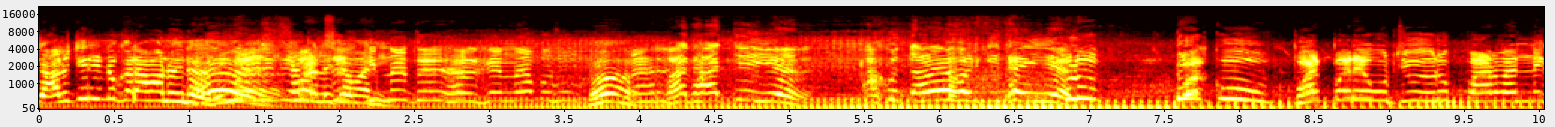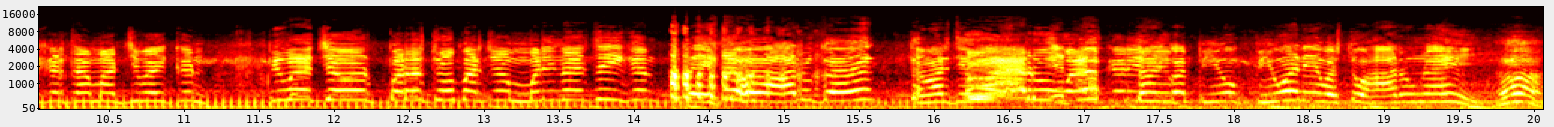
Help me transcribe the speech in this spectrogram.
ચાલુ ચીરી રીતનું કરાવવાનું હોય રીંગણ લઈ જવાની. ના થાય? હલકે ના બધું? હા. વાત સાચી યાર. આખું તળાવ હરકી થઈ યાર. ટોકું ભાઈ પરે ઉઠ્યું એનું પાડવા નહીં કરતા માજી ભાઈ કન. પીવા જાવ પરત જો પર જો મરી ના જઈ કે હારું સારું કહે. તમારે જે હારું વાત કરી. પીવો પીવો ને એ વસ્તુ હારું નહીં. હા.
